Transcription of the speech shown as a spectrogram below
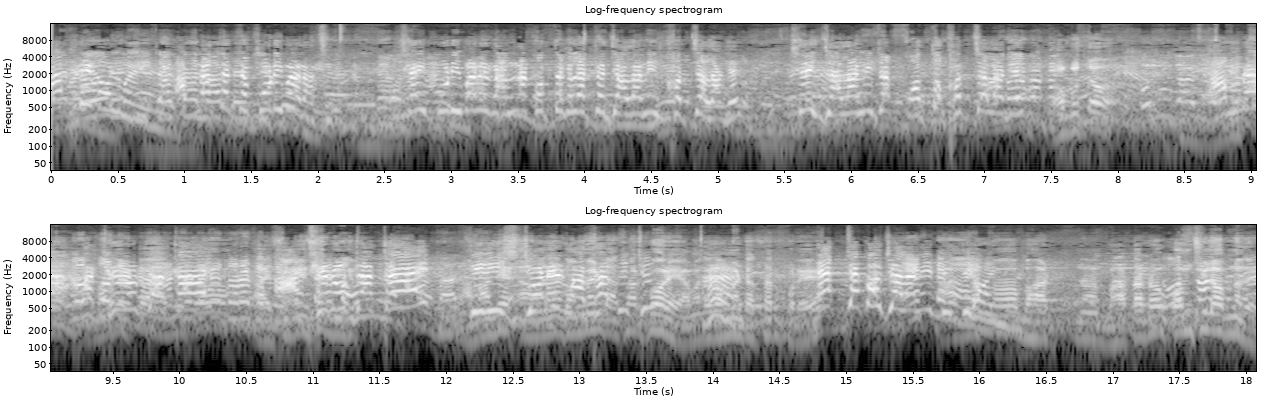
আপনি বলুন। আপনার একটা পরিবার আছে। সেই পরিবারে রান্না করতে গেলে একটা জ্বালানির খরচা লাগে। সেই জ্বালানিটা কত খরচা লাগে? আমরা আঠেরো টাকায় আঠেরো টাকায় তিরিশ জনের মাথা পিছু পরে আমাদের হ্যাঁ, টাকাও জ্বালানি ভাতাটাও কম ছিল আপনাদের।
